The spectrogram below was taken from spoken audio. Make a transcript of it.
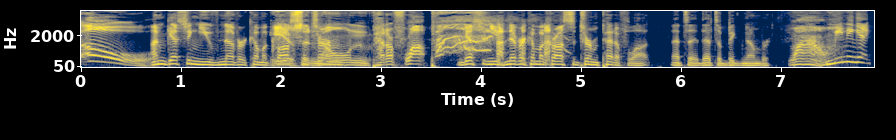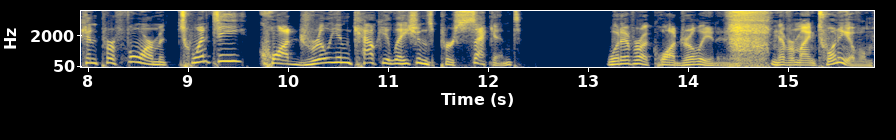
Oh, I'm guessing you've never come across is the term. known petaflop. I'm guessing you've never come across the term petaflop. That's a that's a big number. Wow. Meaning it can perform 20 quadrillion calculations per second. Whatever a quadrillion is. Never mind 20 of them,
